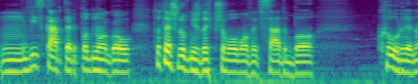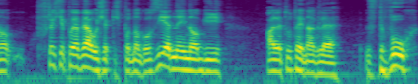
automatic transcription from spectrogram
Mm, Vince Carter pod nogą, to też również dość przełomowy wsad, bo kurde, no wcześniej pojawiały się jakieś pod nogą z jednej nogi, ale tutaj nagle z dwóch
